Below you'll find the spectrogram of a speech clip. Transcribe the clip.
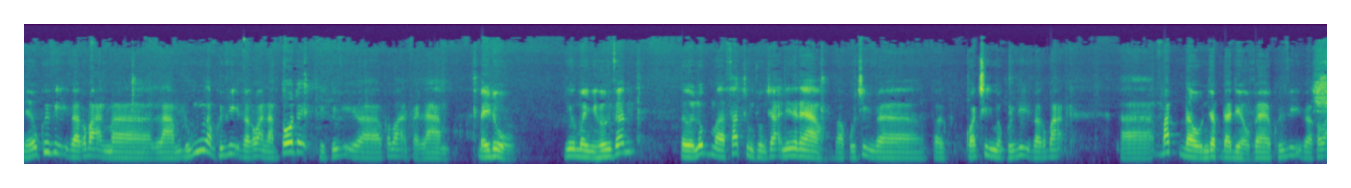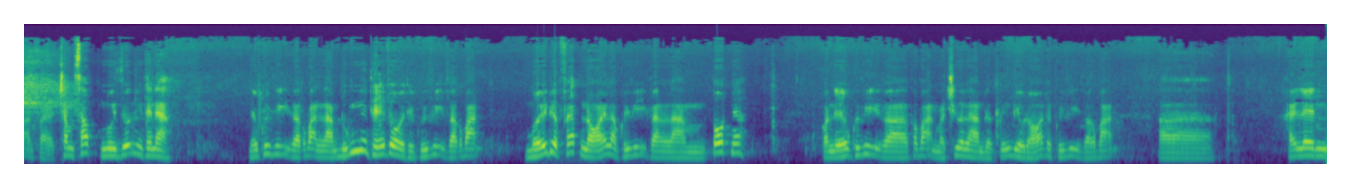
nếu quý vị và các bạn mà làm đúng là quý vị và các bạn làm tốt ấy, thì quý vị và các bạn phải làm đầy đủ như mình hướng dẫn từ lúc mà phát trùng chuồng trại như thế nào và quá trình và, và quá trình mà quý vị và các bạn à, bắt đầu nhập đà điểu về quý vị và các bạn phải chăm sóc nuôi dưỡng như thế nào nếu quý vị và các bạn làm đúng như thế rồi thì quý vị và các bạn mới được phép nói là quý vị và làm tốt nhé còn nếu quý vị và các bạn mà chưa làm được những điều đó thì quý vị và các bạn à, hãy lên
